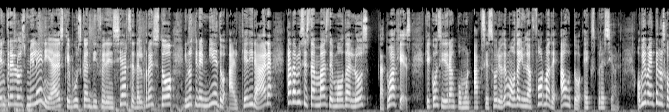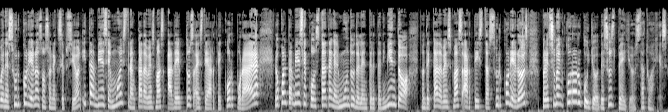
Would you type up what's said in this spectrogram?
Entre los millennials que buscan diferenciarse del resto y no tienen miedo al que dirán, cada vez están más de moda los tatuajes, que consideran como un accesorio de moda y una forma de autoexpresión. Obviamente los jóvenes surcoreanos no son excepción y también se muestran cada vez más adeptos a este arte corporal, lo cual también se constata en el mundo del entretenimiento, donde cada vez más artistas surcoreanos presumen con orgullo de sus bellos tatuajes.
